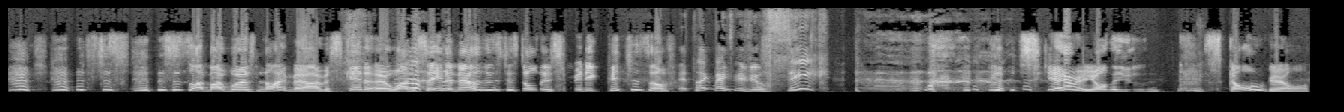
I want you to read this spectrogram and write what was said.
it's just, this is like my worst nightmare. I was scared at her one scene, and now there's just all these spinning pictures of It like makes me feel sick. It's scary, all these skull girls.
